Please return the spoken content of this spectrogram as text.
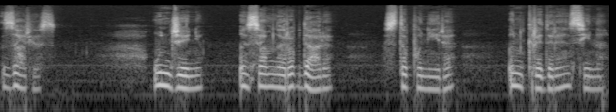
Zarius Un geniu înseamnă răbdare, stăpânire, încredere în sine.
